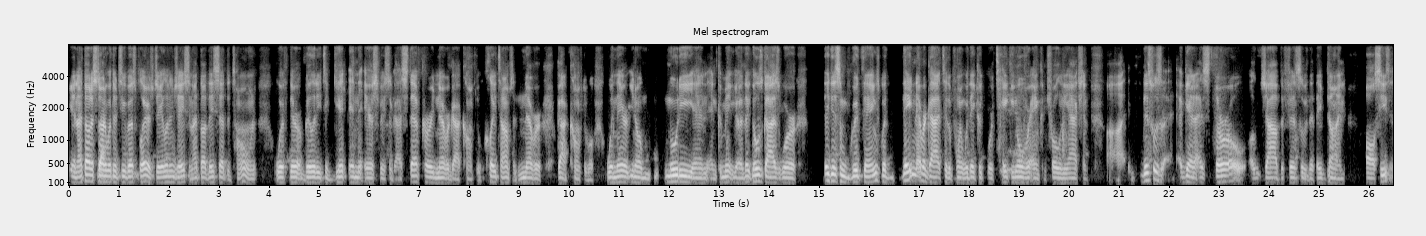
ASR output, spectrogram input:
and I thought it started with their two best players, Jaylen and Jayson. I thought they set the tone with their ability to get in the airspace of guys. Steph Curry never got comfortable. Klay Thompson never got comfortable. When they're, you know, Moody and and Kuminga, they, those guys were they did some good things, but they never got to the point where they could were taking over and controlling the action. Uh, this was again as thorough a job defensively that they've done all season.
